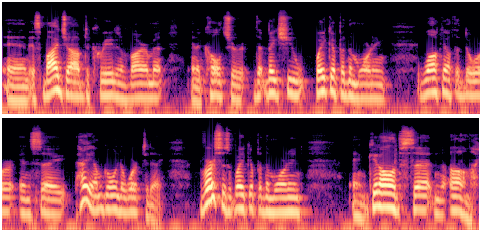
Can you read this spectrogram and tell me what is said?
And it's my job to create an environment and a culture that makes you wake up in the morning, walk out the door, and say, "Hey, I'm going to work today," versus wake up in the morning and get all upset and oh my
